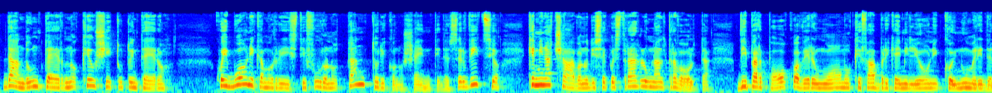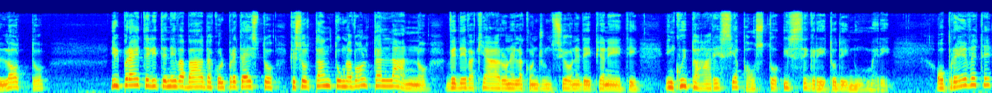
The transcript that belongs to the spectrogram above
dando un terno che uscì tutto intero. Quei buoni camorristi furono tanto riconoscenti del servizio che minacciavano di sequestrarlo un'altra volta. Vi par poco avere un uomo che fabbrica i milioni coi numeri dell'otto? Il prete li teneva a bada col pretesto che soltanto una volta all'anno vedeva chiaro nella congiunzione dei pianeti, in cui pare sia posto il segreto dei numeri o prevete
